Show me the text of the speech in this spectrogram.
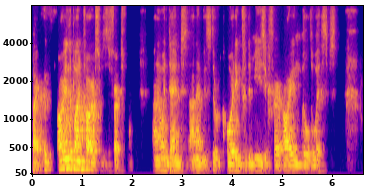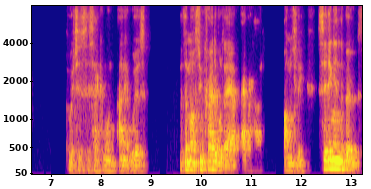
sorry, the Blind Forest was the first one, and I went down to, and it was the recording for the music for Ori and Will the Wisps, which is the second one, and it was the most incredible day I've ever had. Honestly, sitting in the booth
